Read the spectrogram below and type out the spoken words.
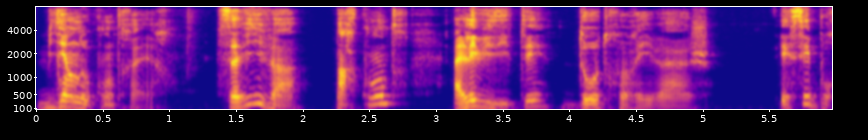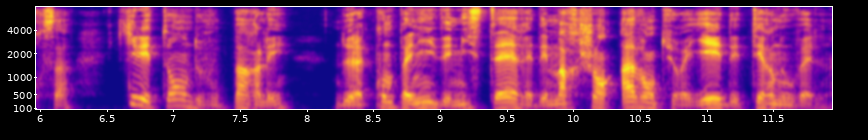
Bien au contraire. Sa vie va, par contre, aller visiter d'autres rivages. Et c'est pour ça qu'il est temps de vous parler de la compagnie des mystères et des marchands aventuriers des terres nouvelles.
